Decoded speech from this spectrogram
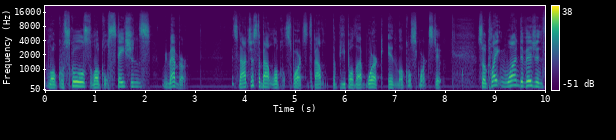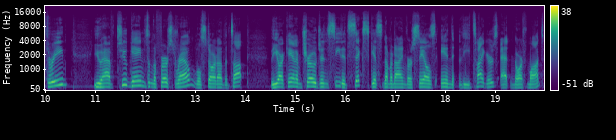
local schools, local stations. Remember, it's not just about local sports, it's about the people that work in local sports too. So Clayton won Division 3, you have two games in the first round. We'll start on the top. The Arcanum Trojans seeded six gets number nine Versailles in the Tigers at Northmont.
